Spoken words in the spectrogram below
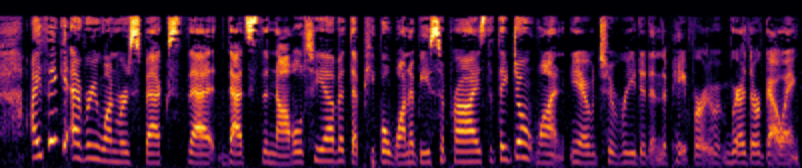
I think everyone respects that that's the novelty of it, that people want to be surprised, that they don't want, you know, to read it in the paper where they're going.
